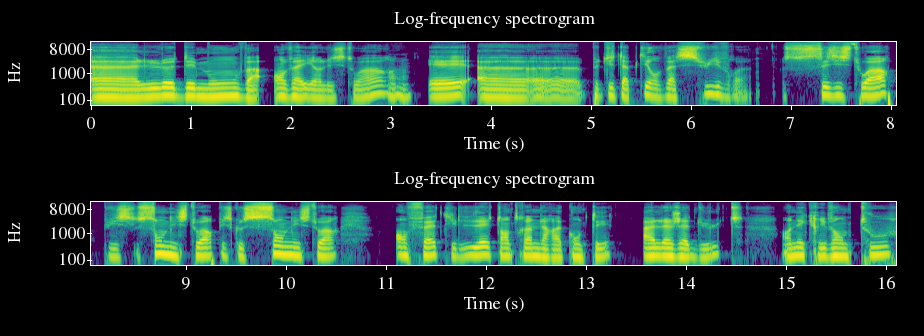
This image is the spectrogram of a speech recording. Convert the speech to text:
Euh, le démon va envahir l'histoire et euh, petit à petit on va suivre ses histoires, puis son histoire, puisque son histoire, en fait, il est en train de la raconter à l'âge adulte, en écrivant tout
